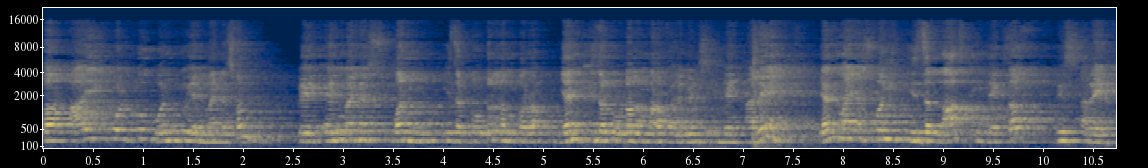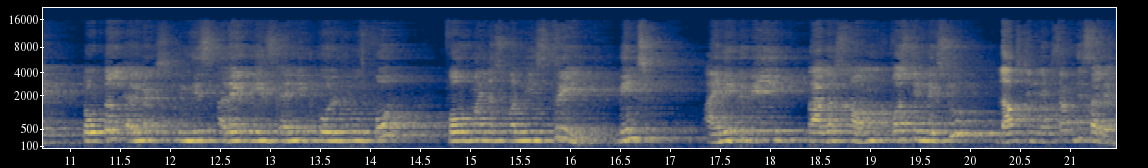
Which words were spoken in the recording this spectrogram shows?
for i equal to 1 to n minus 1 where n minus 1 is the total number of n is the total number of elements in an array n minus 1 is the last index of this array total elements in this array is n equal to 4 4 minus 1 is 3 means I need to be traverse from first index to last index of this array.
